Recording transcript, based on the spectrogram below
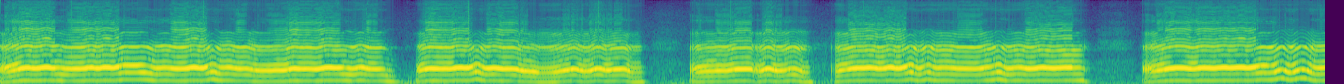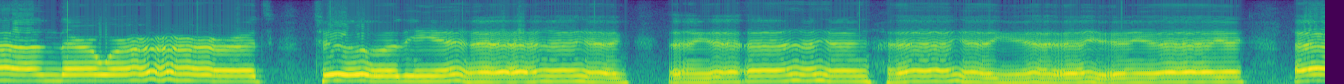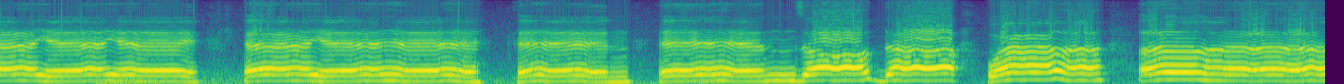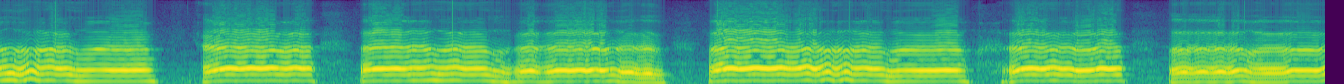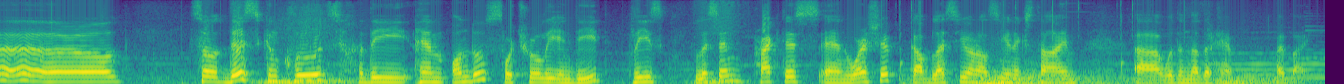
Uh, So this concludes the hymn Ondos for Truly Indeed. Please listen, practice, and worship. God bless you, and I'll see you next time uh, with another hymn. Bye bye.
